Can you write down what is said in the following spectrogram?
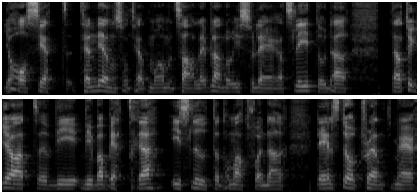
jag har sett tendenser till att Mohamed Salah ibland har isolerats lite och där, där tycker jag att vi, vi var bättre i slutet av matchen där. Dels då Trent mer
